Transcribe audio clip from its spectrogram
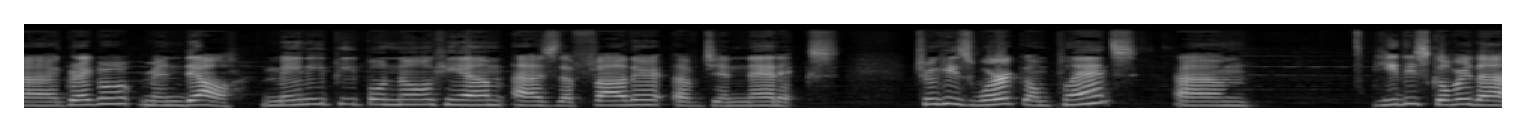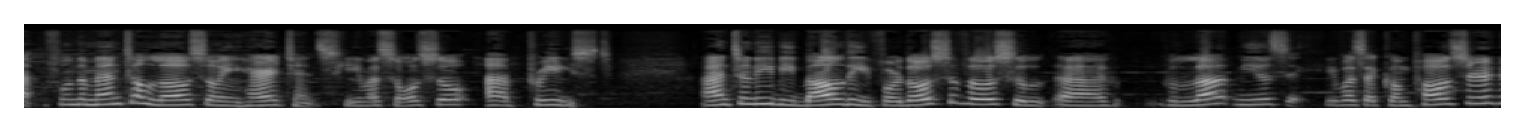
Uh, Gregor Mendel, many people know him as the father of genetics. Through his work on plants, um, he discovered the fundamental laws of inheritance. He was also a priest. Anthony Vivaldi, for those of us who, uh, who love music, he was a composer.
